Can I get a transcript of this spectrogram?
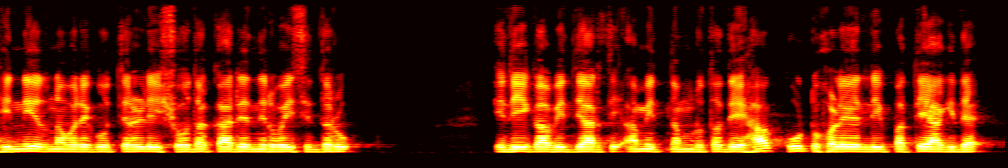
ಹಿನ್ನೀರಿನವರೆಗೂ ತೆರಳಿ ಶೋಧ ಕಾರ್ಯ ನಿರ್ವಹಿಸಿದ್ದರು. ಇದೀಗ ವಿದ್ಯಾರ್ಥಿ ಅಮಿತ್ನ ಮೃತದೇಹ ಕೂಟುಹೊಳೆಯಲ್ಲಿ ಪತ್ತೆಯಾಗಿದೆ.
